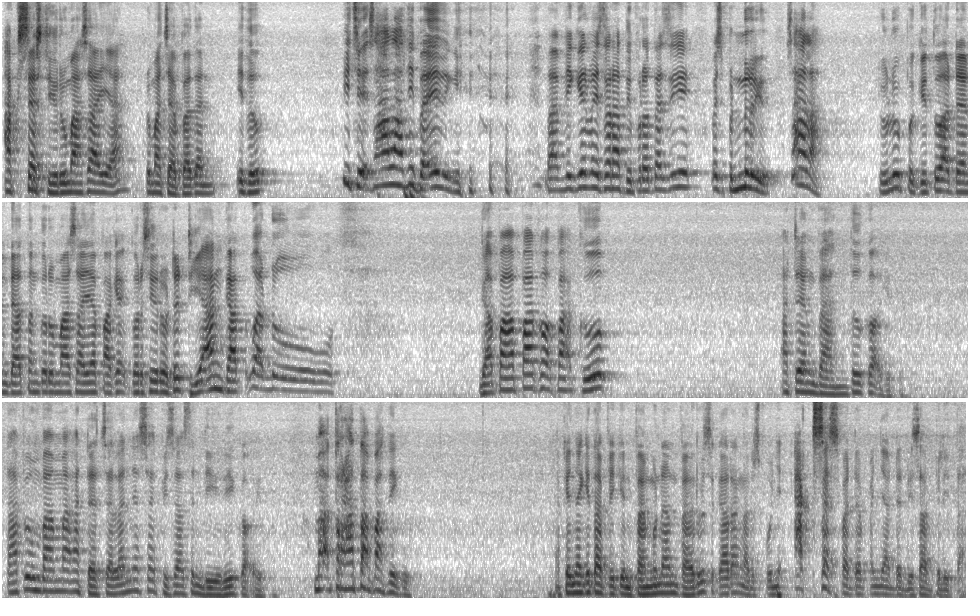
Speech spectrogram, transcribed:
akses di rumah saya, rumah jabatan itu, ijek salah tiba ini. tak pikir wis ora diprotes iki wis bener gitu. Salah. Dulu begitu ada yang datang ke rumah saya pakai kursi roda diangkat. Waduh. nggak apa-apa kok Pak Gub. Ada yang bantu kok gitu. Tapi umpama ada jalannya saya bisa sendiri kok itu. Mak terata patiku. Akhirnya kita bikin bangunan baru sekarang harus punya akses pada penyandang disabilitas.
